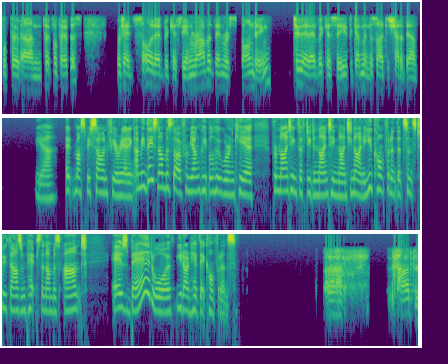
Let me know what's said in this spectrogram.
for, um, fit for purpose. We've had solid advocacy, and rather than responding to that advocacy, the government decided to shut it down. Yeah, it must be so infuriating. I mean, these numbers, though, from young people who were in care from 1950 to 1999, are you confident that since 2000, perhaps the numbers aren't as bad, or you don't have that confidence? Uh, it's hard to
